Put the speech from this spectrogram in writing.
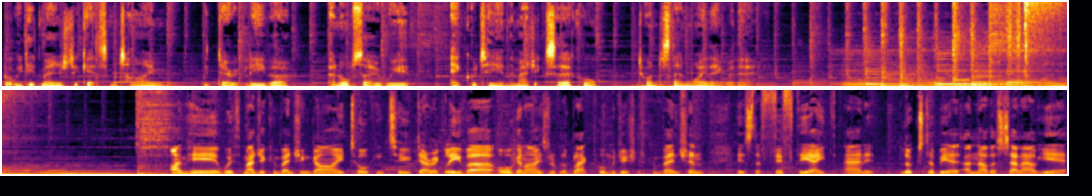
but we did manage to get some time with Derek Lever and also with Equity and the Magic Circle to understand why they were there. I'm here with Magic Convention Guide talking to Derek Lever, organiser of the Blackpool Magicians Convention. It's the 58th and it looks to be a, another sellout year.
